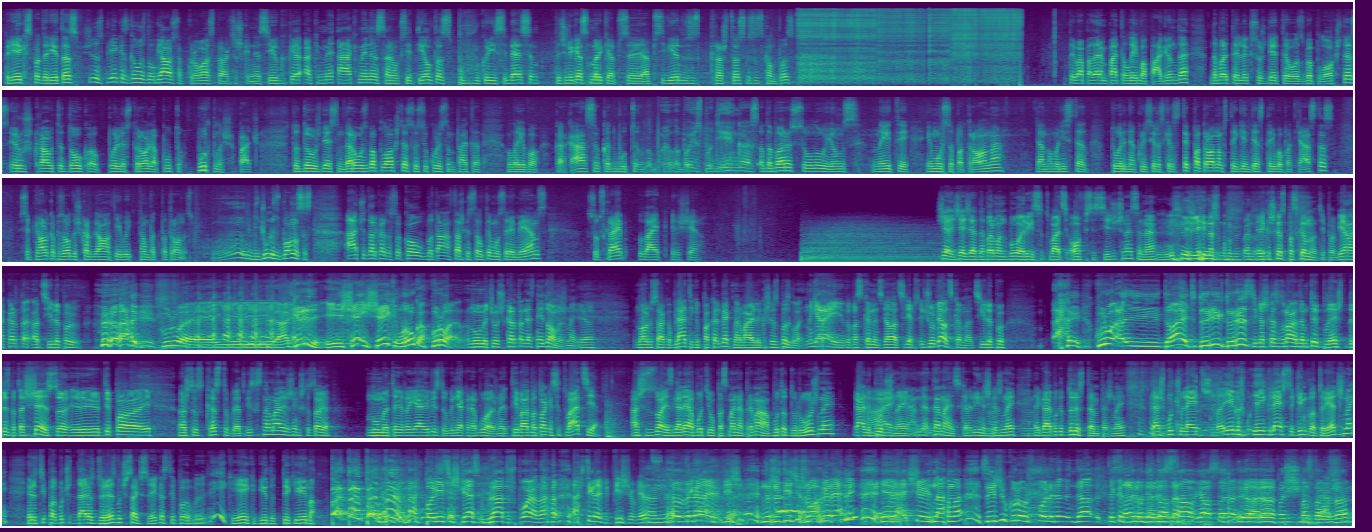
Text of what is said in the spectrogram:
Priekis padarytas. Šitas priekis gaus daugiausia apkrovos praktiškai, nes jeigu akme, akmenis ar koks tiltas, puf, kurį įsibesim, tai čia reikės smarkiai apsi, apsivyrinti visus kraštus, visus kampus. Tai va, padarėm patį laivą pagrindą, dabar tai liks uždėti OSB plokštės ir užkrauti daug polistirolio putų, putplašio pačių. Tada uždėsim dar USB plokštę, susikursim patį laivo karkasą, kad būtų labai labai įspūdingas. O dabar siūlau jums nueiti į mūsų patroną. Ten pamatysite turinę, kuris yra skirtas tik patronams, tai genties tarybo podcastas. 17 epizodų iškart gaunat, jeigu tampat patronus. Mm, didžiulis bonusas. Ačiū dar kartą sakau botanas.lt mūsų rėmėjams. Subscribe, like ir share. Žiūrėk, žiūrėk, žiūrėk, dabar man buvo irgi situacija, ofise sėdžiu čia, ne? Ir įeina žmogus. Ir kažkas paskambino, tipo, vieną kartą atsiliepiau, kurva, girdi, išeik, išeik lauką, kurva, numečiau iš karto, nes neįdomu, žinai. Jo. Noriu sako, ble, tik pakalbėk normaliai, kažkas bus, galvoju, na gerai, jeigu paskambins vėl atsilieps. Ir žiūriu, vėl skambina, atsiliepiu. Kurva, dai, atidaryk duris. Ir kažkas atrodo, tam taip plėšti duris, bet aš čia esu. Ir, ir tipo, aš tu, kas tu, ble, viskas normaliai, žinai, kažkas tokio. Numetė ragelį vis daugiau nieko nebuvo, žinai. Tai va, va tokia situacija. Aš įsivaizduoju, jis galėjo būti jau pas mane prie mano, būtų durų, žinai. Gali būti, žinai, ten, tenais, karaliniškai, žinai, ir gali būti, kad duris tampė, žinai. Tai aš būčiau leidęs, jeigu, aš, jeigu leistų ginklą turėti, žinai, ir taip pat būčiau daręs duris, būčiau sakęs sveikas, taip, eik, eik, vidų, tik įeina. Policija iškvies, bliat, užpuolė, na, aš tikrai apipišiu, vienas. Tikrai apipišiu, nužudyčiau žmogų realiai, įvešiu į namą, sakyčiau, kur užpuolė, ne, tai kad dariau duris. savo, jo, save. Jo, jo. Pas, pasdaužo.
